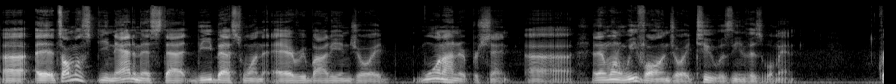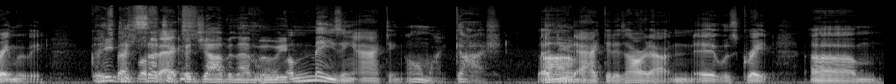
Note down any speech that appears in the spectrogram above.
uh, it's almost unanimous that the best one that everybody enjoyed, 100, percent uh, and then one we've all enjoyed too was The Invisible Man. Great movie. Great He did such effects. a good job in that movie. Amazing acting. Oh my gosh. That Um, dude acted his heart out, and it was great. Um,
